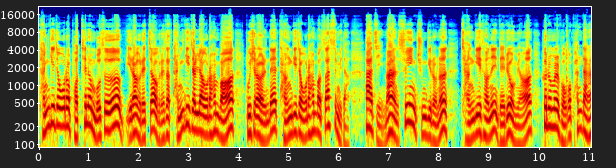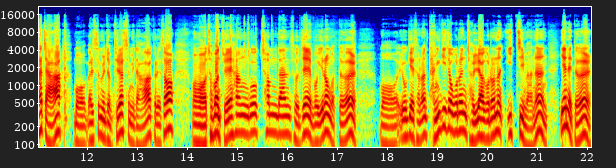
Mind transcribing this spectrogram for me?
단기적으로 버티는 모습이라 그랬죠. 그래서 단기 전략으로 한번 보시라 그랬는데 단기적으로 한번 쐈습니다. 하지만 스윙 중기로는 장기선이 내려오면 흐름을 보고 판단하자. 뭐 말씀을 좀 드렸습니다. 그래서 어 저번 주에 한국 첨단 소재 뭐 이런 것들 뭐 여기에서는 단기적으로는 전략으로는 있지만은 얘네들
